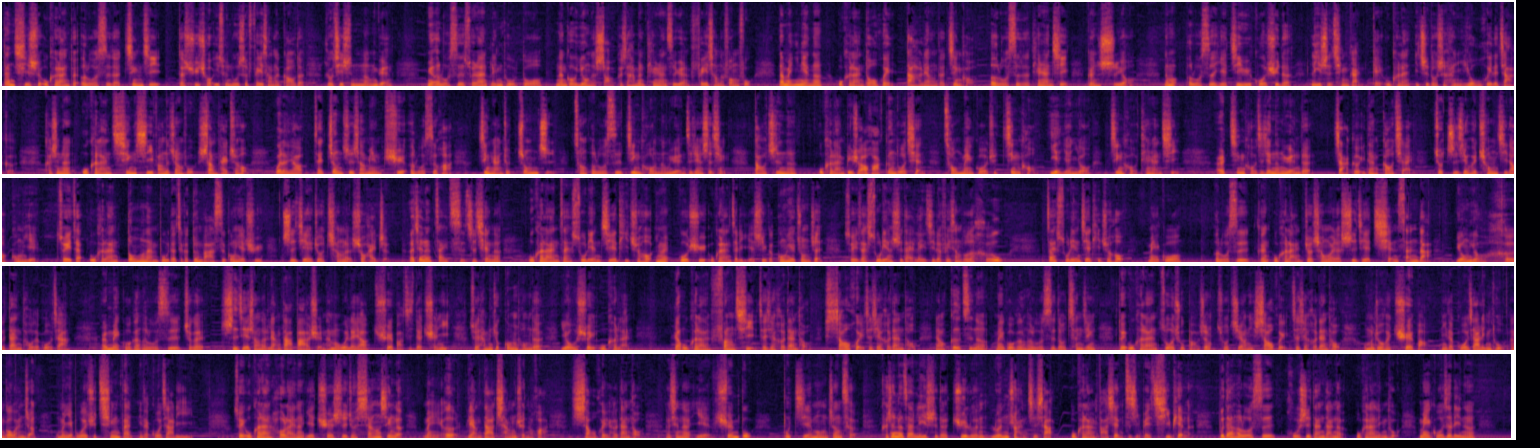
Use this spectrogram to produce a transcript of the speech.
但其实乌克兰对俄罗斯的经济的需求依存度是非常的高的，尤其是能源。因为俄罗斯虽然领土多，能够用的少，可是他们天然资源非常的丰富。那每一年呢，乌克兰都会大量的进口俄罗斯的天然气跟石油。那么俄罗斯也基于过去的。历史情感给乌克兰一直都是很优惠的价格，可是呢，乌克兰亲西方的政府上台之后，为了要在政治上面去俄罗斯化，竟然就终止从俄罗斯进口能源这件事情，导致呢，乌克兰必须要花更多钱从美国去进口页岩油、进口天然气，而进口这些能源的价格一旦高起来，就直接会冲击到工业。所以在乌克兰东南部的这个顿巴斯工业区，直接就成了受害者。而且呢，在此之前呢，乌克兰在苏联解体之后，因为过去乌克兰这里也是一个工业重镇，所以在苏联时代累积了非常多的核武。在苏联解体之后，美国、俄罗斯跟乌克兰就成为了世界前三大拥有核弹头的国家。而美国跟俄罗斯这个世界上的两大霸权，他们为了要确保自己的权益，所以他们就共同的游说乌克兰，让乌克兰放弃这些核弹头，销毁这些核弹头。然后各自呢，美国跟俄罗斯都曾经对乌克兰做出保证，说只要你销毁这些核弹头，我们就会确保你的国家领土能够完整，我们也不会去侵犯你的国家利益。所以乌克兰后来呢，也确实就相信了美俄两大强权的话。销毁核弹头，而且呢，也宣布不结盟政策。可是呢，在历史的巨轮轮转之下，乌克兰发现自己被欺骗了。不但俄罗斯虎视眈眈的乌克兰领土，美国这里呢，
